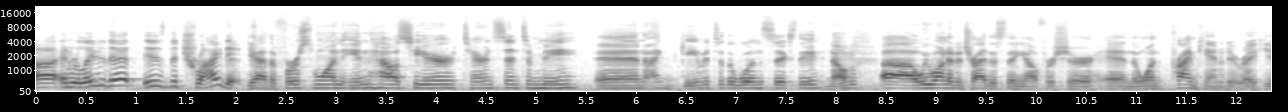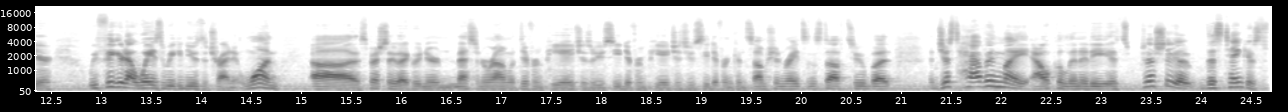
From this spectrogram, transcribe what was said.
Uh, and related to that is the Trident. Yeah, the first one in house here, Terrence sent to me, and I gave it to the 160. No, uh, we wanted to try this thing out for sure, and the one prime candidate right here. We figured out ways that we can use the Trident. One, uh, especially like when you're messing around with different pHs or you see different pHs, you see different consumption rates and stuff too. But just having my alkalinity, especially uh, this tank is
